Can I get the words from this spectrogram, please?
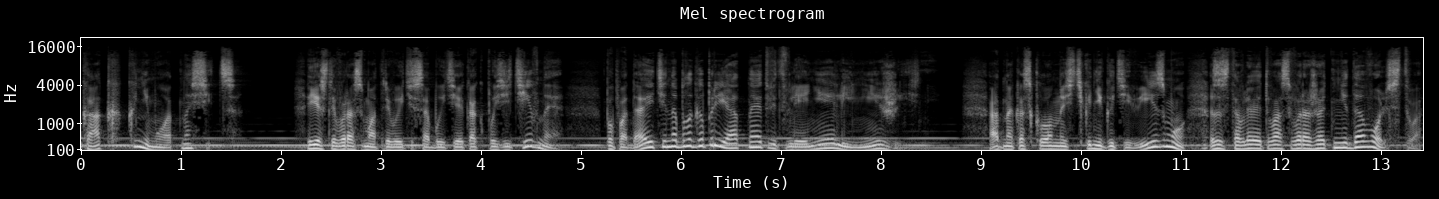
как к нему относиться. Если вы рассматриваете событие как позитивное, попадаете на благоприятное ответвление линии жизни. Однако склонность к негативизму заставляет вас выражать недовольство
